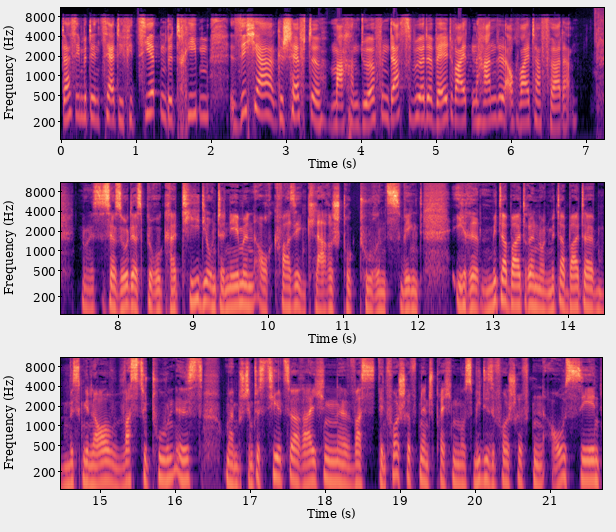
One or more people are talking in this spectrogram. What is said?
dass sie mit den zertifizierten Betrieben sicher Geschäfte machen dürfen. Das würde weltweiten Handel auch weiter fördern. Nun ist es ja so, dass Bürokratie die Unternehmen auch quasi in klare Strukturen zwingt. Ihre Mitarbeiterinnen und Mitarbeiter wissen genau, was zu tun ist, um ein bestimmtes Ziel zu erreichen, was den Vorschriften entsprechen muss, wie diese Vorschriften aussehen.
